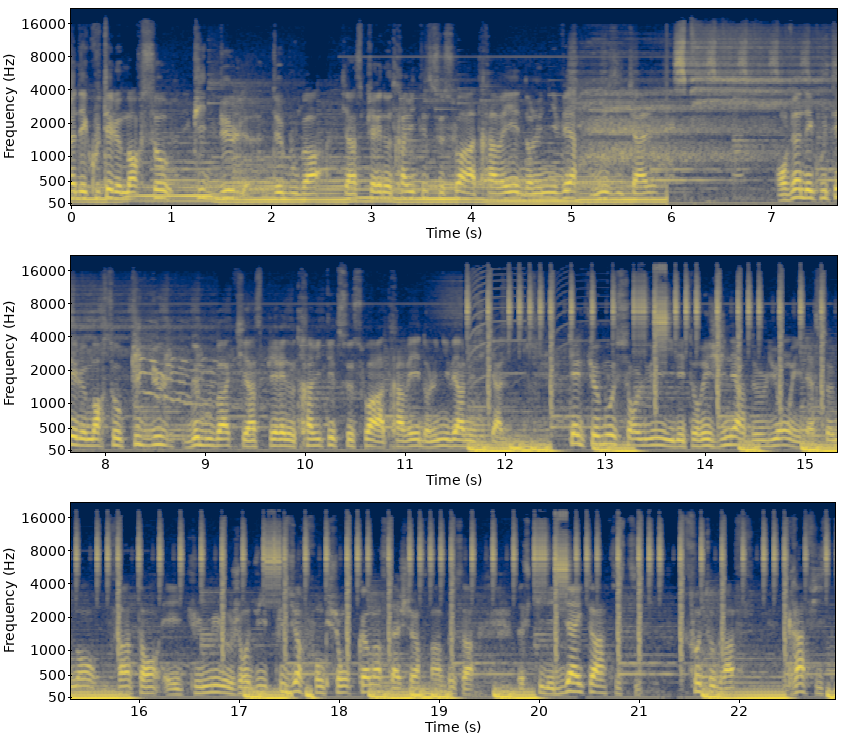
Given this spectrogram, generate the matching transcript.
Vient d'écouter le morceau Pitbull de Booba qui a inspiré notre invité de ce soir à travailler dans l'univers musical. On vient d'écouter le morceau Pitbull de Booba qui a inspiré notre invité de ce soir à travailler dans l'univers musical. Quelques mots sur lui, il est originaire de Lyon et il a seulement 20 ans et il cumule aujourd'hui plusieurs fonctions comme un slasher, c'est un peu ça, parce qu'il est directeur artistique, photographe, graphiste.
